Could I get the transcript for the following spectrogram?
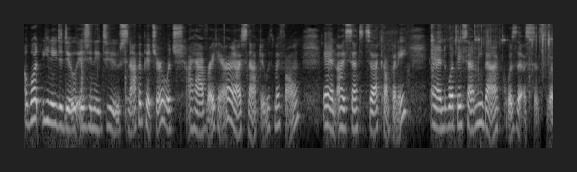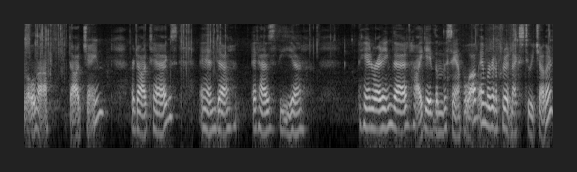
uh, what you need to do is you need to snap a picture, which I have right here, and I snapped it with my phone, and I sent it to that company. And what they sent me back was this. It's little uh, dog chain or dog tags, and uh, it has the uh, handwriting that I gave them the sample of, and we're going to put it next to each other.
